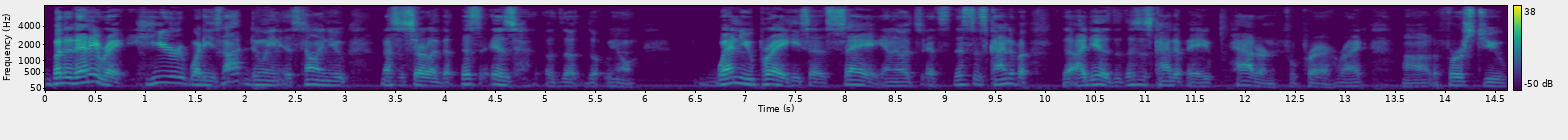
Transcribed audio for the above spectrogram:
but at any rate here what he's not doing is telling you necessarily that this is the, the you know when you pray he says say. And it's it's this is kind of a the idea that this is kind of a pattern for prayer right? Uh, the first you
